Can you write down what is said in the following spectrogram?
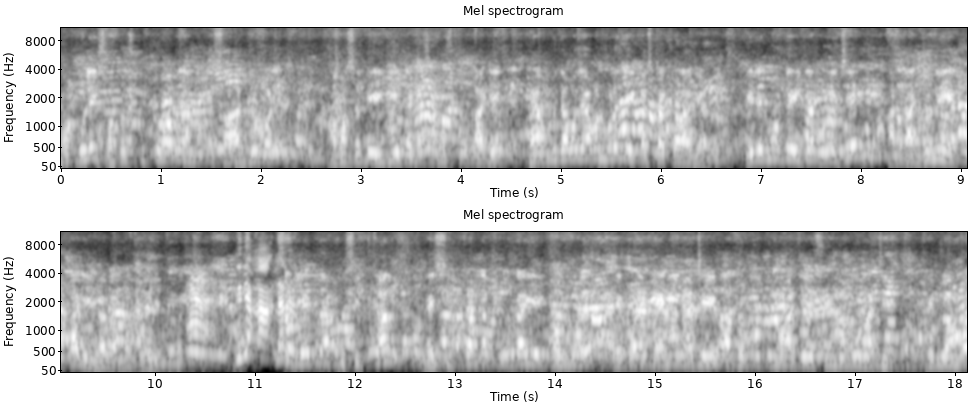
সকলেই স্বতঃস্ফূর্তভাবে আমাকে সাহায্য করে। আমার সাথে এগিয়ে থাকে সমস্ত কাজে। হ্যাঁ অমিতাভ যখন বলেছে এই কাজটা করা যাবে। এদের মধ্যে এটা রয়েছে আর তার জন্যই এত কাজ এইভাবে আমরা করে যেতে পারি। দাঁড়াও। যেহেতু এখন শীতকাল এই শীতকালটা পুরোটাই এই কম্বলে। এরপরে ক্যানিং আছে পাথর প্রতিমা আছে সুন্দরবন আছে। এগুলো আমরা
